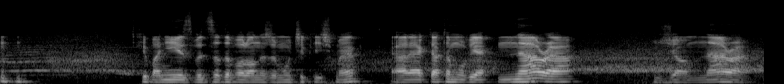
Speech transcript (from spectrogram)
Chyba nie jest zbyt zadowolony, że mu uciekliśmy. Ale jak ja to mówię, nara. Ziom, nara.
